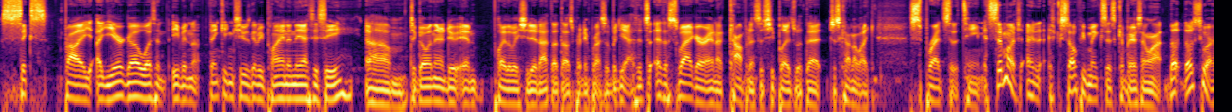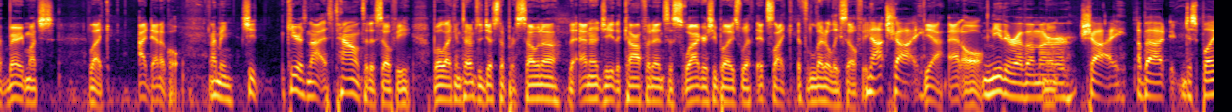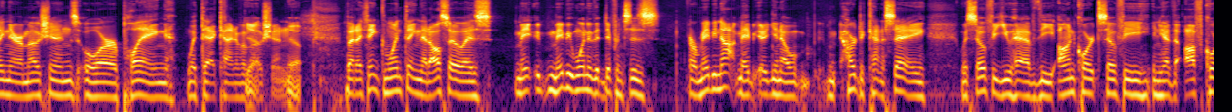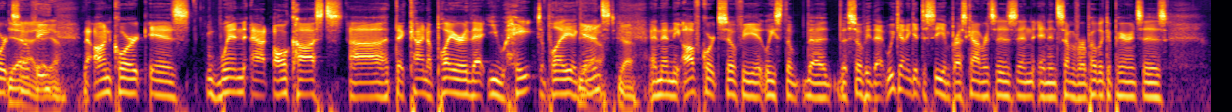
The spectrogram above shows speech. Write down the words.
six probably a year ago wasn't even thinking she was going to be playing in the SEC um, to go in there and do and play the way she did. I thought that was pretty impressive. But yes, it's, it's a swagger and a confidence that she plays with that just kind of like spreads to the team. It's similar. And Sophie makes this comparison a lot. Th- those two are very much like identical. I mean, she. Kira's not as talented as Sophie, but like in terms of just the persona, the energy, the confidence, the swagger she plays with, it's like it's literally Sophie. not shy yeah, at all. neither of them are shy about displaying their emotions or playing with that kind of emotion. yeah. But I think one thing that also is may, maybe one of the differences, or maybe not, maybe, uh, you know, hard to kind of say. With Sophie, you have the on court Sophie and you have the off court Yeah, Sophie. yeah, yeah. The on court is win at all costs, uh, the kind of player that you hate to play against. yeah. And then the off court Sophie, at least the the, the Sophie that we kind of get to see in press conferences and, and in some of our public appearances,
